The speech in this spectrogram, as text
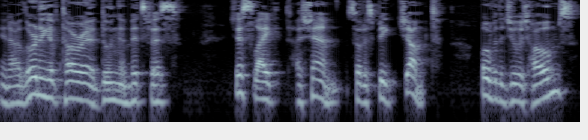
In our learning of Torah and doing a mitzvahs, just like Hashem, so to speak, jumped over the Jewish homes,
